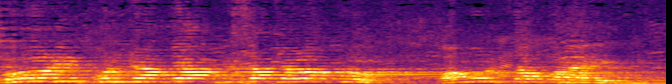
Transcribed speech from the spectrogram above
ପୁଣି ପୁଣ୍ୟଦେୟ ବିଷ ଜଳକୁ ଅମୃତ କରାଇବି।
